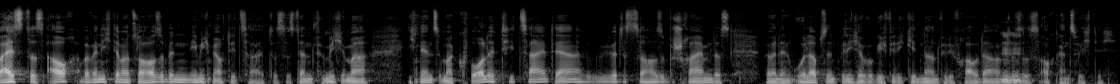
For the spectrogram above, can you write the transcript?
weiß das auch, aber wenn ich dann mal zu Hause bin, nehme ich mir auch die Zeit. Das ist dann für mich immer, ich nenne es immer Quality-Zeit, ja, wie wir das zu Hause beschreiben, dass wenn wir dann in Urlaub sind, bin ich ja wirklich für die Kinder und für die Frau da und das ist auch ganz wichtig.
